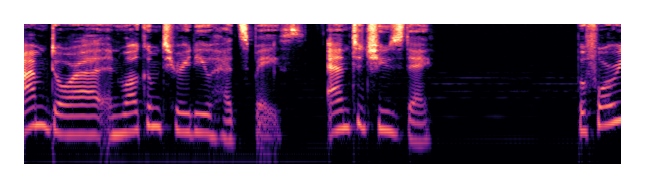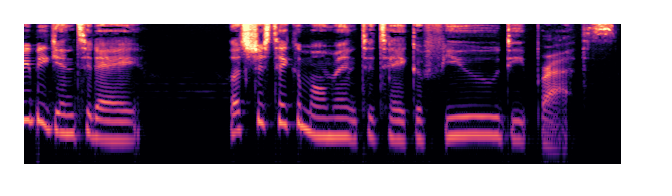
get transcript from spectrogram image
I'm Dora, and welcome to Radio Headspace and to Tuesday. Before we begin today, let's just take a moment to take a few deep breaths.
